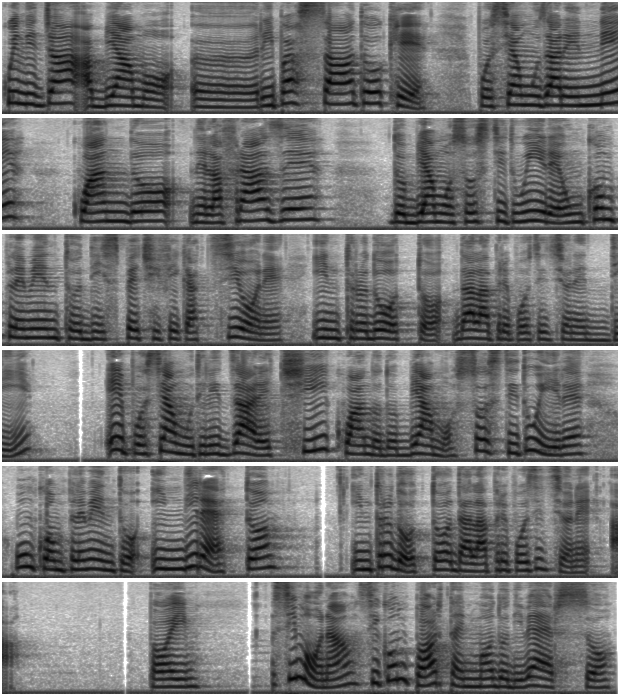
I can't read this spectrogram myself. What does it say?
Quindi già abbiamo eh, ripassato che possiamo usare ne quando nella frase dobbiamo sostituire un complemento di specificazione introdotto dalla preposizione di e possiamo utilizzare ci quando dobbiamo sostituire un complemento indiretto introdotto dalla preposizione a. Poi, Simona si comporta in modo diverso.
